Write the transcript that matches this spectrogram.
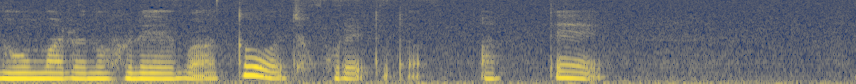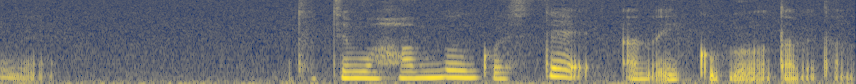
ノーマルのフレーバーとチョコレートがあってねどっちも半分こしてあの1個分を食べたの。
